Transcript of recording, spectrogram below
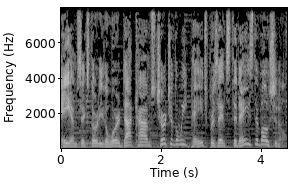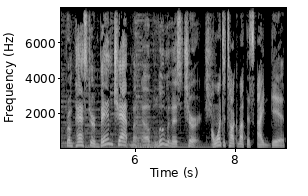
AM630TheWord.com's Church of the Week page presents today's devotional from Pastor Ben Chapman of Luminous Church. I want to talk about this idea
